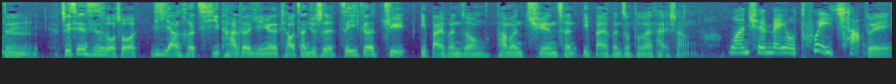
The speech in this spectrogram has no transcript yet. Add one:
对，所以现在其实我说丽阳和其他的演员的挑战就是这一个剧一百分钟，他们全程一百分钟都在台上，完全没有退场，对，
